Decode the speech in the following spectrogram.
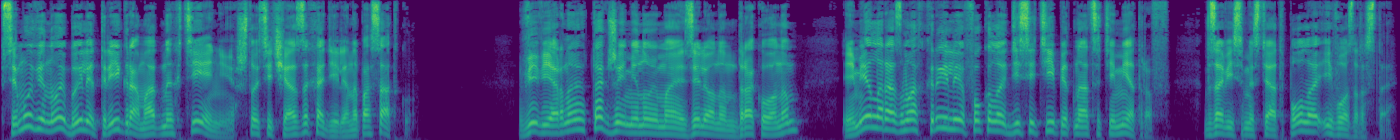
Всему виной были три громадных тени, что сейчас заходили на посадку. Виверна, также именуемая «зеленым драконом», имела размах крыльев около 10-15 метров, в зависимости от пола и возраста.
